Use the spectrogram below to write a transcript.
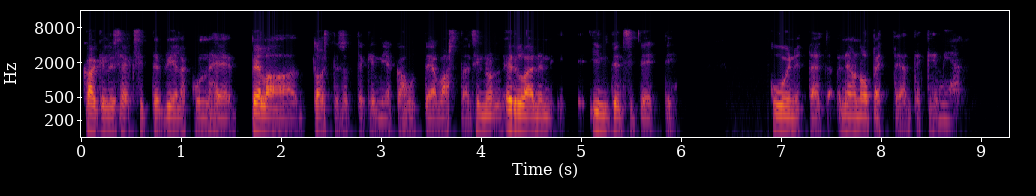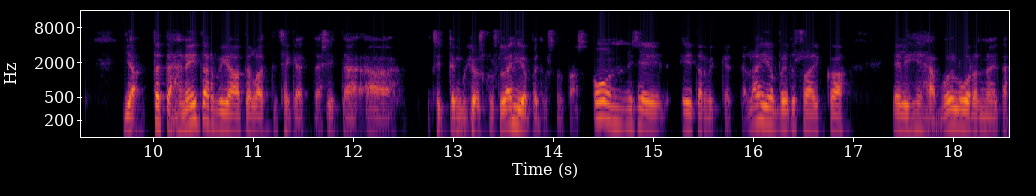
kaiken lisäksi sitten vielä, kun he pelaa toistensa tekemiä kahutteja vastaan. Siinä on erilainen intensiteetti kuin, että, ne on opettajan tekemiä. Ja tätähän ei tarvitse ajatella, että se käyttää sitä, ää, sitten kun joskus lähiopetusta taas on, niin se ei, ei tarvitse käyttää lähiopetusaikaa, eli hehän voi luoda näitä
